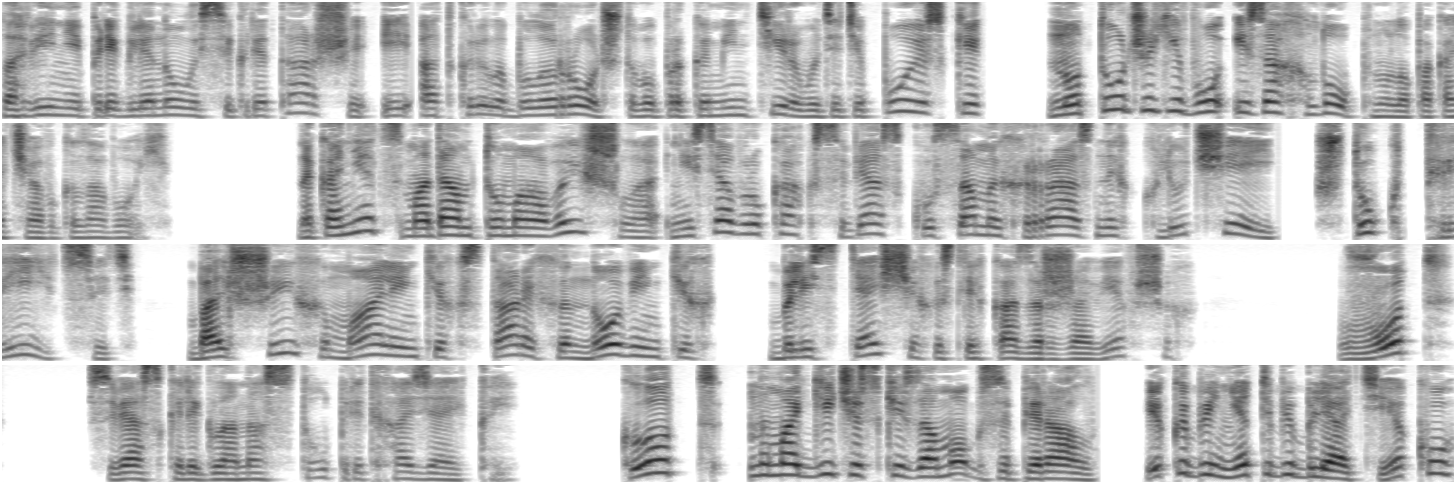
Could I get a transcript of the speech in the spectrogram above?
Лавиния переглянулась с секретаршей и открыла было рот, чтобы прокомментировать эти поиски, но тут же его и захлопнула, покачав головой. Наконец мадам Тома вышла, неся в руках связку самых разных ключей, штук тридцать, больших и маленьких, старых и новеньких, блестящих и слегка заржавевших. «Вот», — связка легла на стол перед хозяйкой, Клод на магический замок запирал и кабинет, и библиотеку,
